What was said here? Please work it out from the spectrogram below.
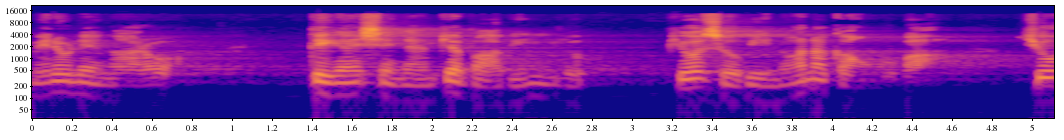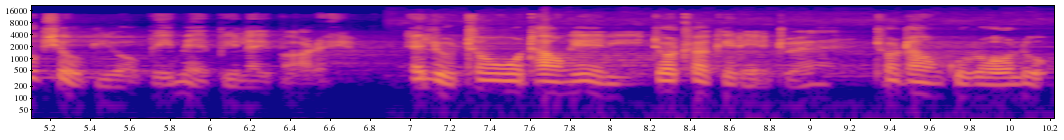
မင်းတို့နဲ့ငါတော့တေကန်းရှင်ကံပြတ်ပါပြီလို့ပြောဆိုပြီးနွားနာကောင်ကိုပါ ကျိုးဖြုတ်ပြီးတော့ဘေးမဲ့ပေးလိုက်ပါတယ်။အဲ့လိုထုံထောင်ခဲ့ပြီးတောထွက်ခဲ့တဲ့အတွက်ထွန်ထောင်ကိုရောလို့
